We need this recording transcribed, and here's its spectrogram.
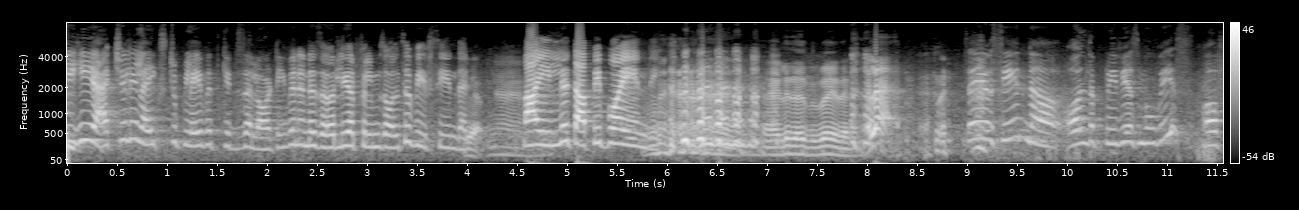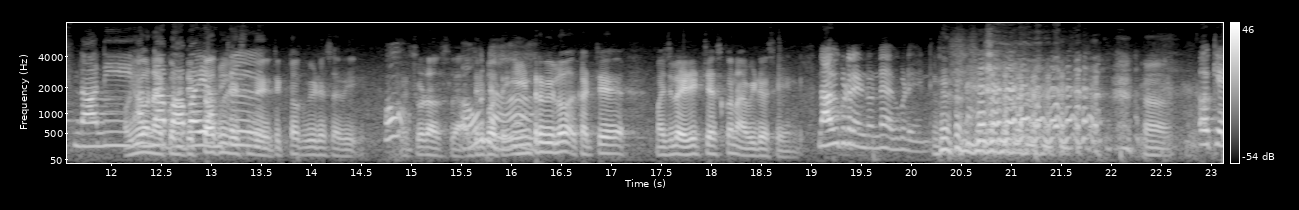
he actually likes to play with kids a lot even in his earlier films also we've seen that నా ఇల్లు తప్పిపోయింది. All the previous movies of Nani బాబాయ్ అంకుల్ వీడియోస్ అది చూడాల్సి ఇంటర్వ్యూలో కట్ మధ్యలో ఎడిట్ చేసుకుని ఆ వీడియోస్ వేయండి నావి కూడా రెండు ఉన్నాయి అవి కూడా వేయండి ఓకే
